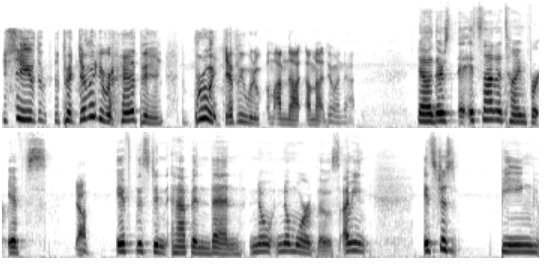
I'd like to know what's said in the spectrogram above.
you see, if the, the pandemic never happened, the Bruins definitely would I'm not. I'm not doing that. No, there's it's not a time for ifs. Yeah. If this didn't happen then, no no more of those. I mean, it's just being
